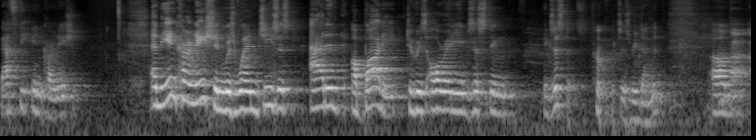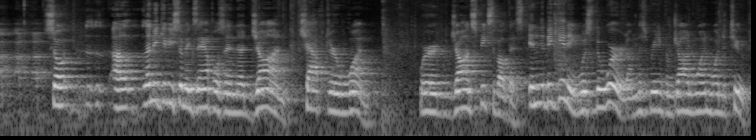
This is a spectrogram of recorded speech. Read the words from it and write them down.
That's the incarnation. And the incarnation was when Jesus added a body to his already existing existence, which is redundant. Um, so uh, let me give you some examples in uh, John chapter 1, where John speaks about this. In the beginning was the Word. I'm just reading from John 1 1 to 2.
